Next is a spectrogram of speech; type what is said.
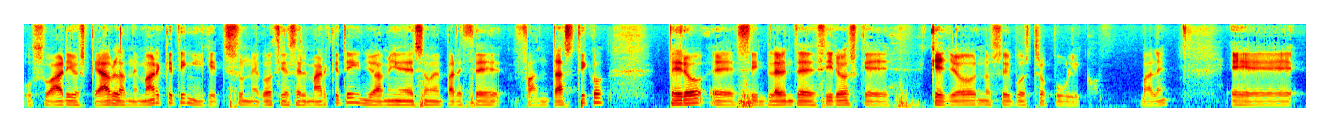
usuarios que hablan de marketing y que su negocio es el marketing. Yo a mí eso me parece fantástico, pero eh, simplemente deciros que, que, yo no soy vuestro público, ¿vale? Eh,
